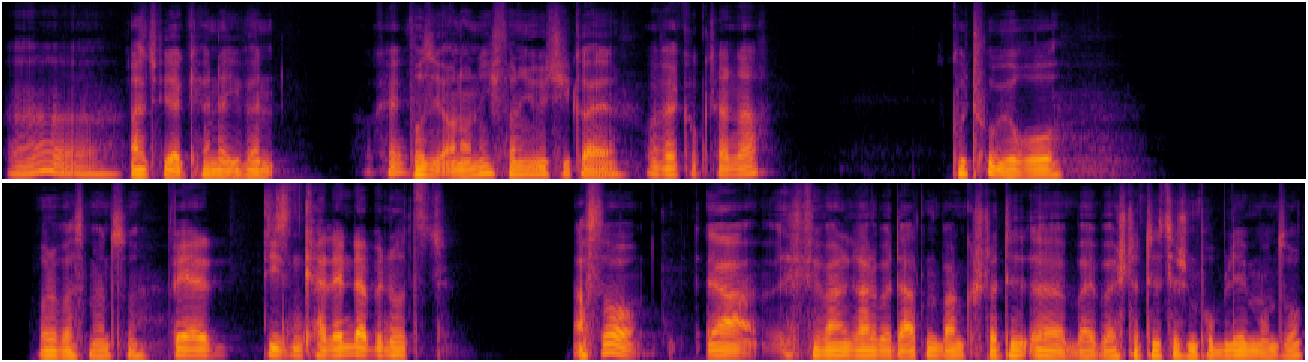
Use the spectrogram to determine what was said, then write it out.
Ah. Als wiederkehrender Event. Okay. Wusste ich auch noch nicht, fand ich richtig geil. Und wer guckt danach? Kulturbüro. Oder was meinst du? Wer diesen Kalender benutzt. Ach so, ja, wir waren gerade bei Datenbank, Stati äh, bei, bei statistischen Problemen und so.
